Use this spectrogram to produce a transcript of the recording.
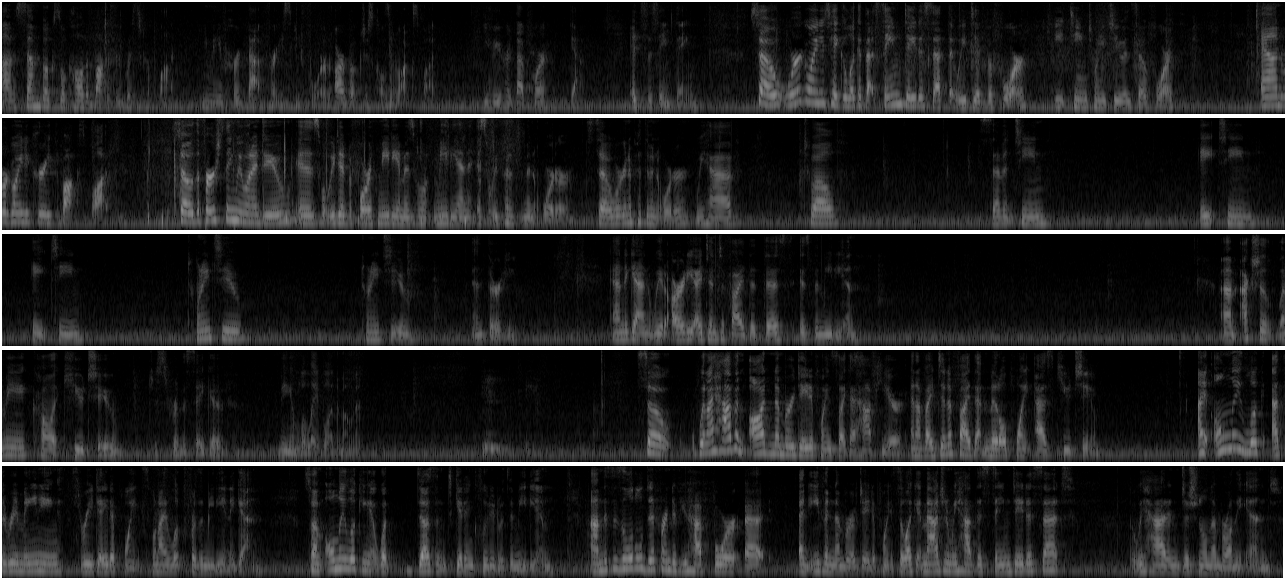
Um, some books will call it a box and whisker plot. You may have heard that phrase before. Our book just calls it a box plot. Have you heard that before? Yeah, it's the same thing. So we're going to take a look at that same data set that we did before, 18, 22, and so forth, and we're going to create the box plot. So the first thing we want to do is what we did before with medium is median is what we put them in order. So we're going to put them in order. We have 12, 17, 18, 18, 22, 22, and 30. And again, we had already identified that this is the median. Um, actually, let me call it Q2, just for the sake of being able to label it in a moment. So when I have an odd number of data points like I have here, and I've identified that middle point as Q2, I only look at the remaining three data points when I look for the median again. So I'm only looking at what doesn't get included with the median. Um, this is a little different if you have four, uh, an even number of data points. So like imagine we had the same data set, but we had an additional number on the end.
